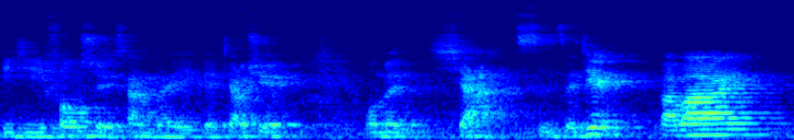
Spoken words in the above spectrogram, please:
以及风水上的一个教学。我们下次再见，拜拜。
